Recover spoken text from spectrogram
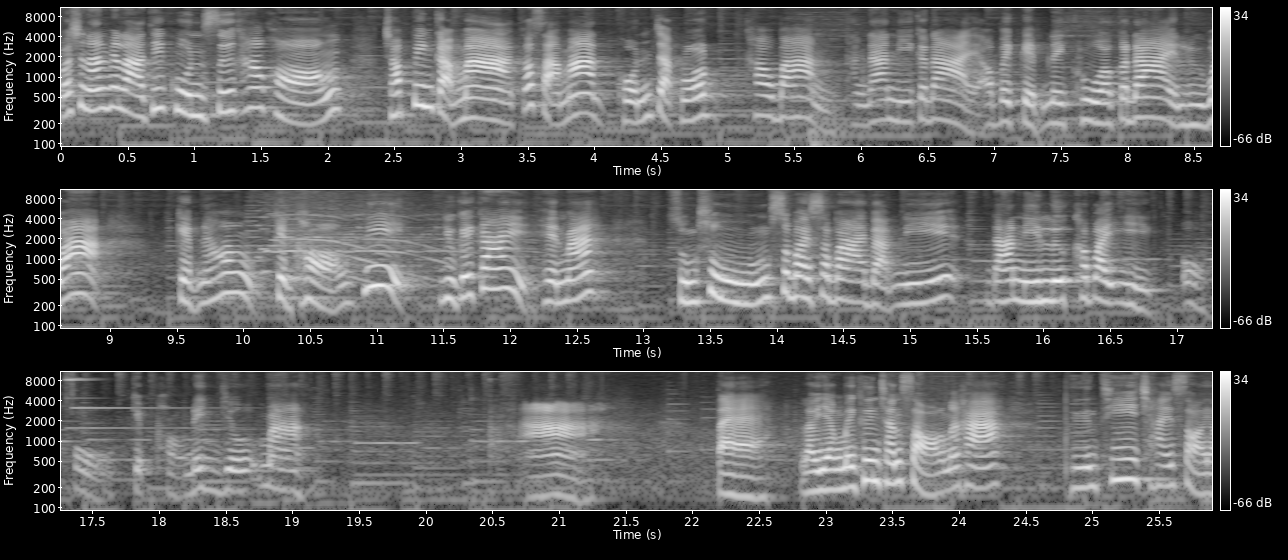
เพราะฉะนั้นเวลาที่คุณซื้อข้าวของช้อปปิ้งกลับมาก็สามารถขนจากรถเข้าบ้านทางด้านนี้ก็ได้ เอาไปเก็บในครัวก็ได้หรือว่า เก็บในห้องเก็บของนี่อยู่ใกล้ๆ เห็นไหมสูงสูงสบายสบายๆแบบนี้ ด้านนี้ลึกเข้าไปอีก โอ้โห เก็บของได้เยอะมากอ่าแต่เรายังไม่ขึ้นชั้น 2 นะคะ พื้นที่ใช้สอย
